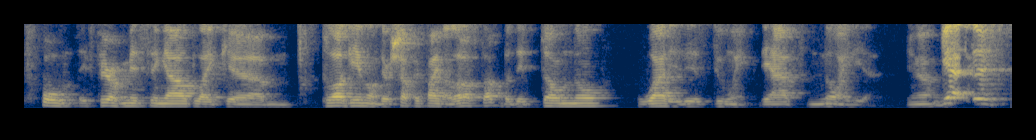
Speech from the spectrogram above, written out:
fear of missing out, like um, plug-in on their Shopify and a lot of stuff, but they don't know what it is doing. They have no idea you know yeah there's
